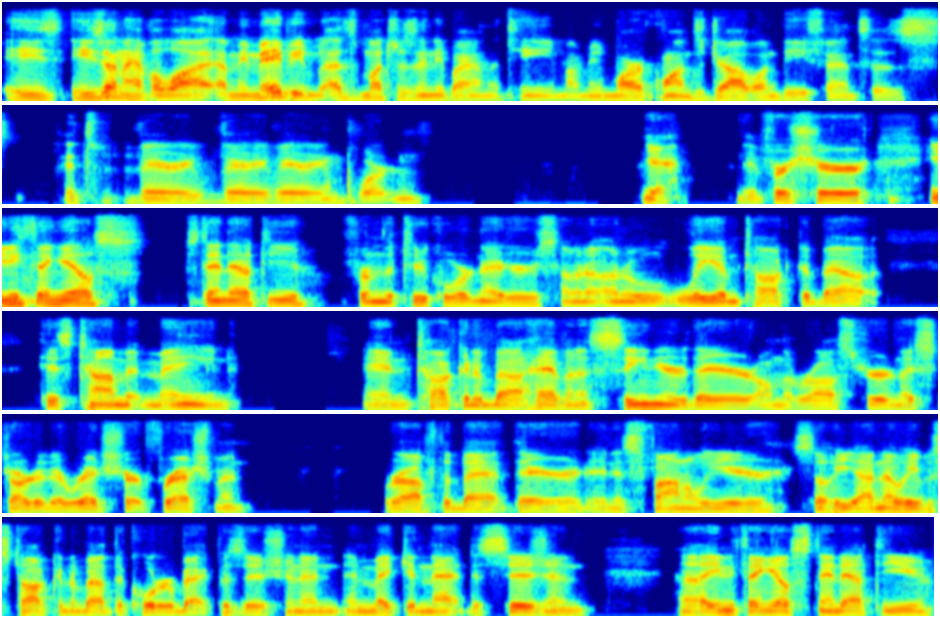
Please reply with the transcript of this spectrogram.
he's he's to have a lot. I mean, maybe as much as anybody on the team. I mean, Marquan's job on defense is it's very very very important. Yeah, for sure. Anything else stand out to you from the two coordinators? I, mean, I know Liam talked about his time at Maine and talking about having a senior there on the roster, and they started a redshirt freshman right off the bat there in his final year. So he, I know he was talking about the quarterback position and, and making that decision. Uh, anything else stand out to you?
